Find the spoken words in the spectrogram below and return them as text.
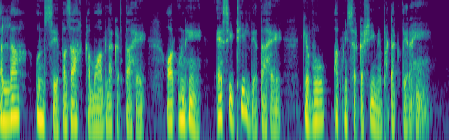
اللہ ان سے مزاح کا معاملہ کرتا ہے اور انہیں ایسی ڈھیل دیتا ہے کہ وہ اپنی سرکشی میں بھٹکتے رہیں۔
